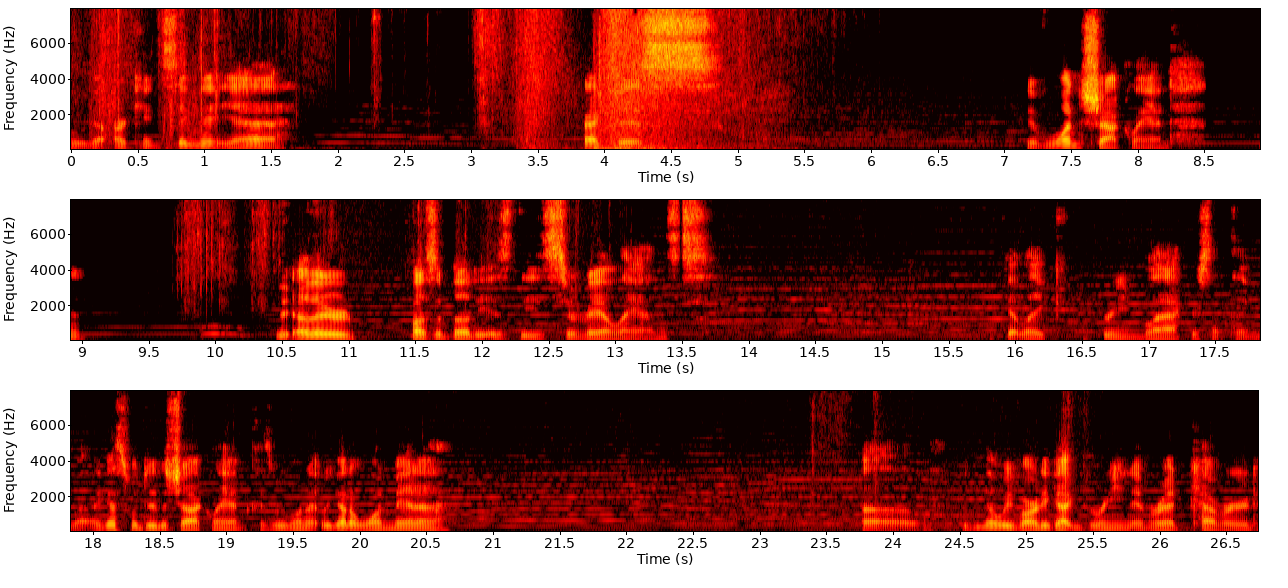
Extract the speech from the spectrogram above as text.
Oh, we got Arcane Signet, yeah. Practice. We have one Shockland. the other possibility is these Surveil lands. Get like green black or something, but I guess we'll do the Shockland because we want to. We got a one mana. Uh, even though we've already got green and red covered.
